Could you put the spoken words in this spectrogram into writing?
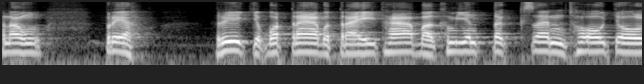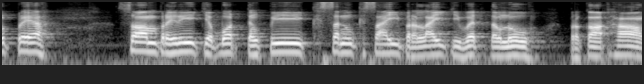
ក្នុងព្រះរាជបុត្រាបុត្រីថាបើគ្មានទឹកខ្សិនហូរចូលព្រះ សំព្រះរាជបុត្រទាំងពីរខ្សិនខ្សៃប្រឡ័យជីវិតទៅនោះ ប្រកបហង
